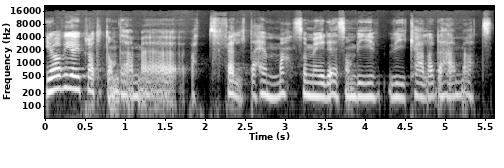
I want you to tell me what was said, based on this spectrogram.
Ja, vi har ju pratat om det här med att fälta hemma, som är det som vi, vi kallar det här med att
